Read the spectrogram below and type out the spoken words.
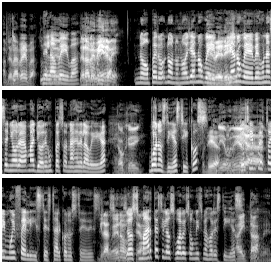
Ah, De la beba. de la beba. De la bebida. No, pero no, no, no, ella no bebe. Debería. Ella no bebe, es una señora mayor, es un personaje de La Vega. Ok. Buenos días, chicos. Buen día. Buen día, buen Buenos día. Yo siempre estoy muy feliz de estar con ustedes. Gracias. Bueno. Los martes y los jueves son mis mejores días. Ahí está. Bueno.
